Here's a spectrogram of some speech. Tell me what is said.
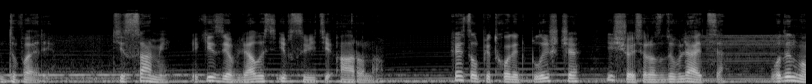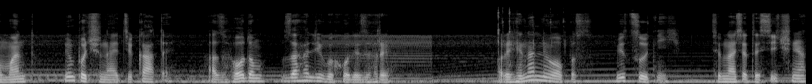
двері, ті самі, які з'являлись і в світі Арона. Хейзел підходить ближче і щось роздивляється. В один момент він починає тікати, а згодом взагалі виходить з гри. Оригінальний опис відсутній 17 січня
